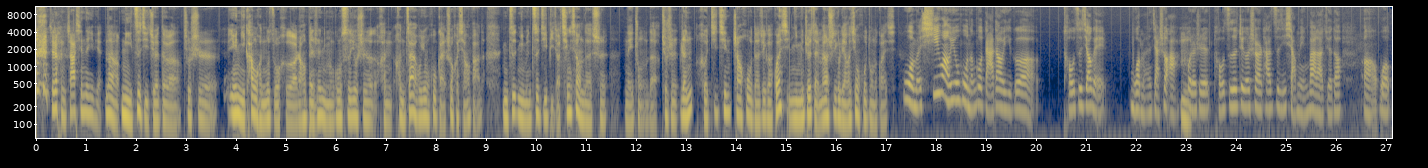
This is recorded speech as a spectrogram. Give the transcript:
这是很扎心的一点。那你自己觉得就是？因为你看过很多组合，然后本身你们公司又是很很在乎用户感受和想法的，你自你们自己比较倾向的是哪种的，就是人和基金账户的这个关系？你们觉得怎么样是一个良性互动的关系？我们希望用户能够达到一个投资交给我们，假设啊，或者是投资这个事儿他自己想明白了，觉得呃我。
